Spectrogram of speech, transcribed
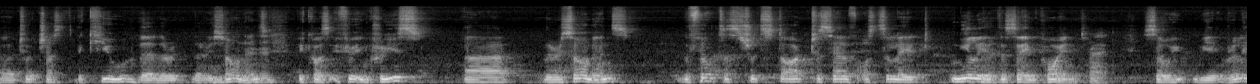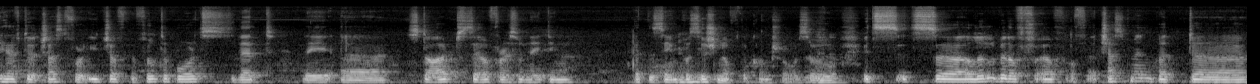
uh, to adjust the Q, the, the, the resonance, because if you increase uh, the resonance, the filters should start to self oscillate nearly at the same point. Right. So we, we really have to adjust for each of the filter boards that they uh, start self resonating at the same position of the control. So it's it's uh, a little bit of, of, of adjustment, but uh,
